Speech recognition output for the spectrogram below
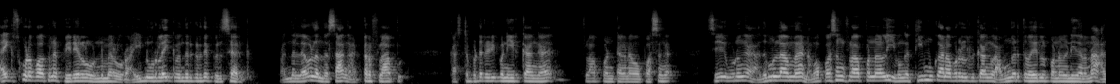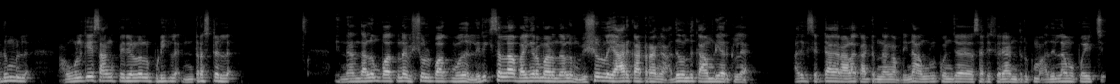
லைக்ஸ் கூட பார்த்தோன்னா பெரிய அளவு ஒன்று மேலே ஒரு ஐநூறு லைக் வந்துருக்கிறதே பெருசாக இருக்குது அந்த லெவலில் அந்த சாங் அட்டர் ஃப்ளாப் கஷ்டப்பட்டு ரெடி பண்ணியிருக்காங்க. ஃப்ளாப் பண்ணிட்டாங்க நம்ம பசங்க. சரி விடுங்க. அதுவும் இல்லாமல் நம்ம பசங்க ஃப்ளாப் பண்ணாலும் இவங்க திமுக நபர்கள் இருக்காங்க அவங்க எடுத்து வைரல் பண்ண வேண்டியதுனா அதுவும் இல்லை. அவங்களுக்கே சாங் பெரிய அளவில் பிடிக்கல. இன்ட்ரெஸ்ட் இல்லை. என்ன இருந்தாலும் பார்த்தோன்னா விஷுவல் பார்க்கும்போது லிரிக்ஸ் எல்லாம் பயங்கரமாக இருந்தாலும் விஷுவலில் யார் காட்டுறாங்க? அது வந்து காமெடியாக இருக்குல்ல. அதுக்கு செட் ஆகிற ஆளாக காட்டிருந்தாங்க அப்படின்னா அவங்களுக்கு கொஞ்சம் சாட்டிஸ்ஃபைடாக இருந்திருக்கும். அது இல்லாமல் போயிடுச்சு.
